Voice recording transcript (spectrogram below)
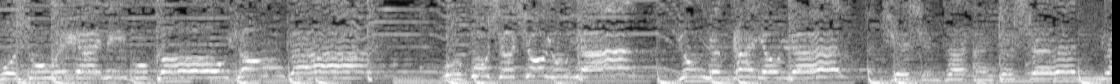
我说为爱你不够勇敢。我不奢求永远，永远太遥远，却陷在爱的深渊。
